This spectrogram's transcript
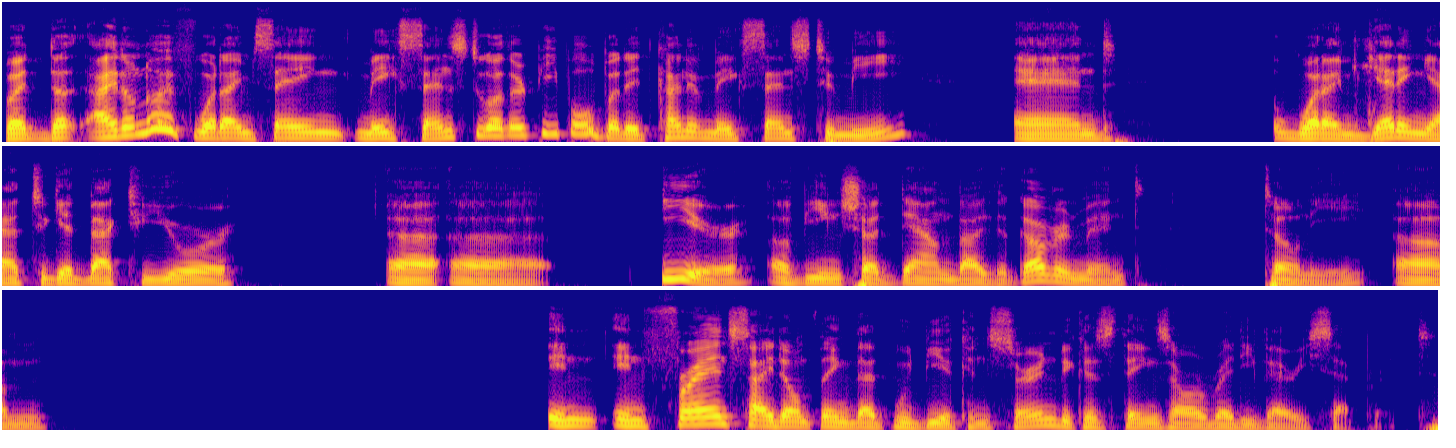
But I don't know if what I'm saying makes sense to other people, but it kind of makes sense to me. And what I'm getting at to get back to your uh, uh, fear of being shut down by the government, Tony. Um, in in France, I don't think that would be a concern because things are already very separate,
